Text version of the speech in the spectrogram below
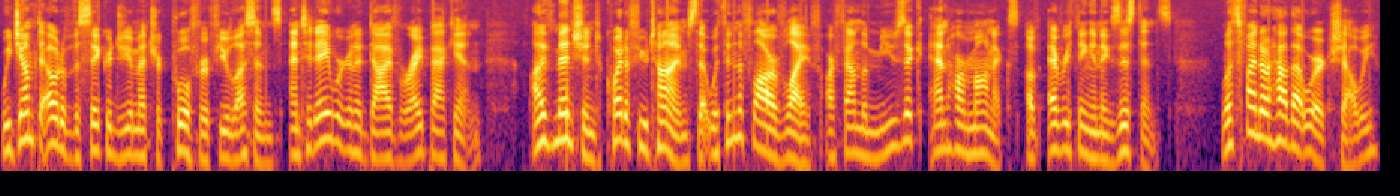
We jumped out of the sacred geometric pool for a few lessons, and today we're going to dive right back in. I've mentioned quite a few times that within the flower of life are found the music and harmonics of everything in existence. Let's find out how that works, shall we?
